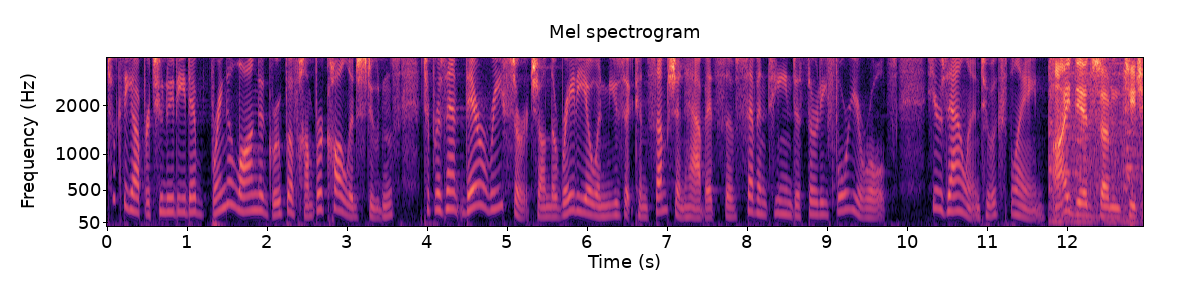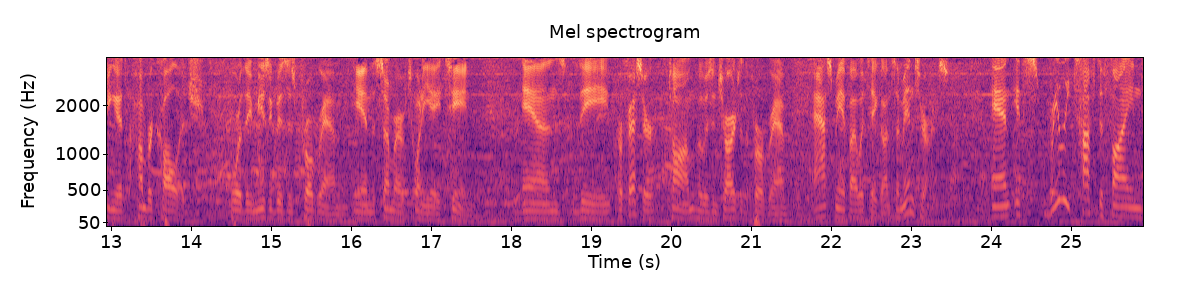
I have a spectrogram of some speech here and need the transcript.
took the opportunity to bring along a group of Humber College students to present their research on the radio and music consumption habits of 17 to 34 year olds. Here's Alan to explain. I did some teaching at Humber College for the music business program in the summer of 2018. And the professor, Tom, who was in charge of the program, asked me if I would take on some interns. And it's really tough to find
